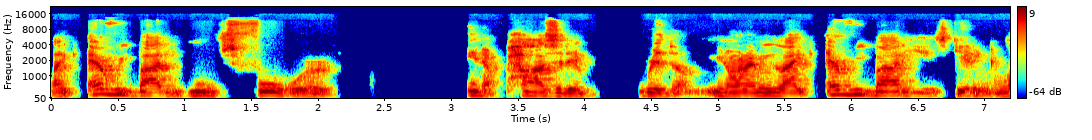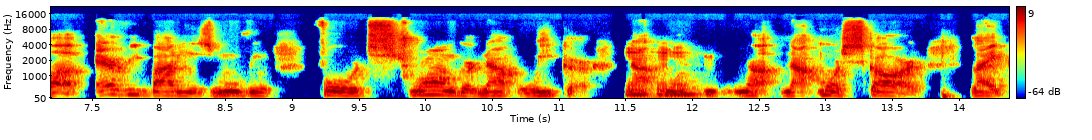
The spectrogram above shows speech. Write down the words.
like everybody moves forward in a positive rhythm. You know what I mean? Like everybody is getting love. Everybody is moving forward stronger, not weaker, not Mhm. more, not not more scarred. Like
